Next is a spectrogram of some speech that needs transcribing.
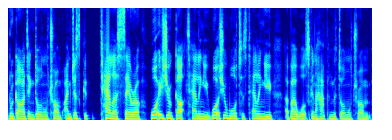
regarding Donald Trump. I'm just tell us, Sarah, what is your gut telling you? What's your waters telling you about what's going to happen with Donald Trump?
